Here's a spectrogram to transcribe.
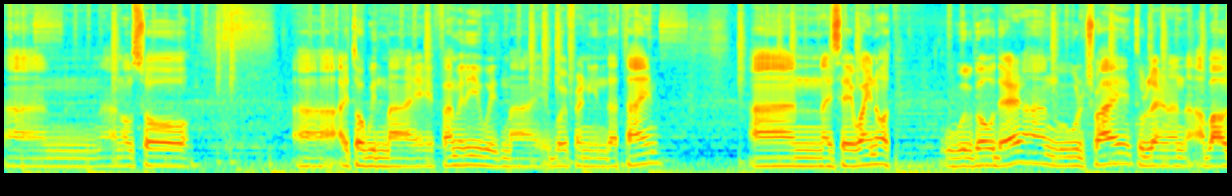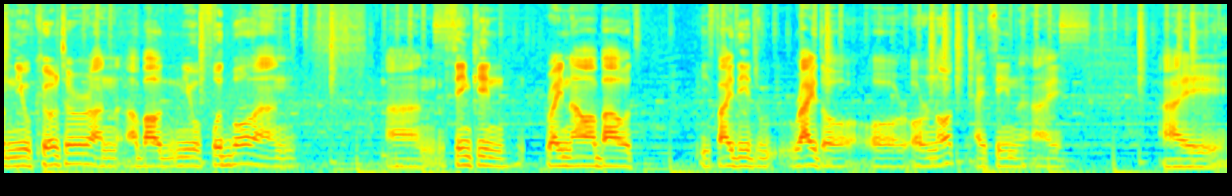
And, and also, uh, I talked with my family, with my boyfriend in that time, and I say, why not? We will go there and we will try to learn about new culture and about new football and, and thinking right now about if I did right or, or, or not. I think I, I,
